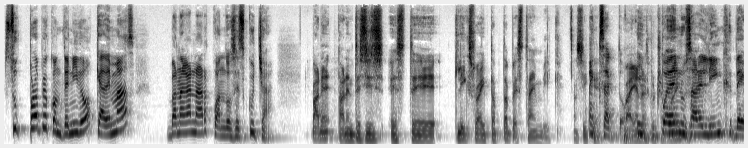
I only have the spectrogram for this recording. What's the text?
su propio contenido que además van a ganar cuando se escucha. Paréntesis, este Click Swipe Tap Tap está en Vic. Así que Exacto. vayan a escucharlo. pueden usar el link de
